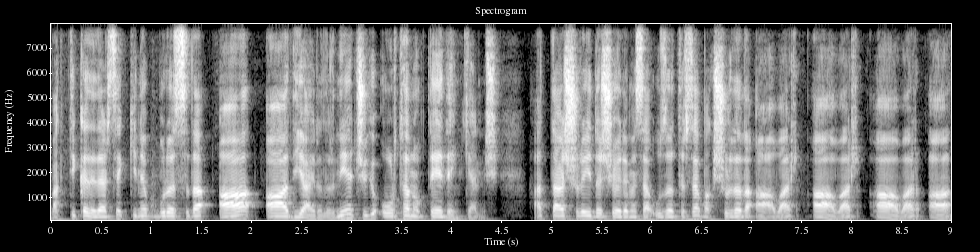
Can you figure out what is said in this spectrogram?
Bak dikkat edersek yine burası da A, A diye ayrılır. Niye? Çünkü orta noktaya denk gelmiş. Hatta şurayı da şöyle mesela uzatırsak bak şurada da A var, A var, A var, A.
